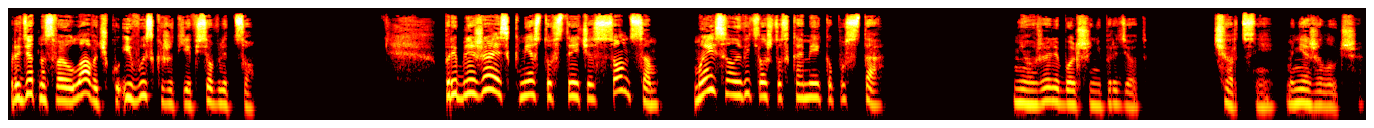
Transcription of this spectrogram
придет на свою лавочку и выскажет ей все в лицо. Приближаясь к месту встречи с солнцем, Мейсон увидел, что скамейка пуста. Неужели больше не придет? Черт с ней, мне же лучше.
